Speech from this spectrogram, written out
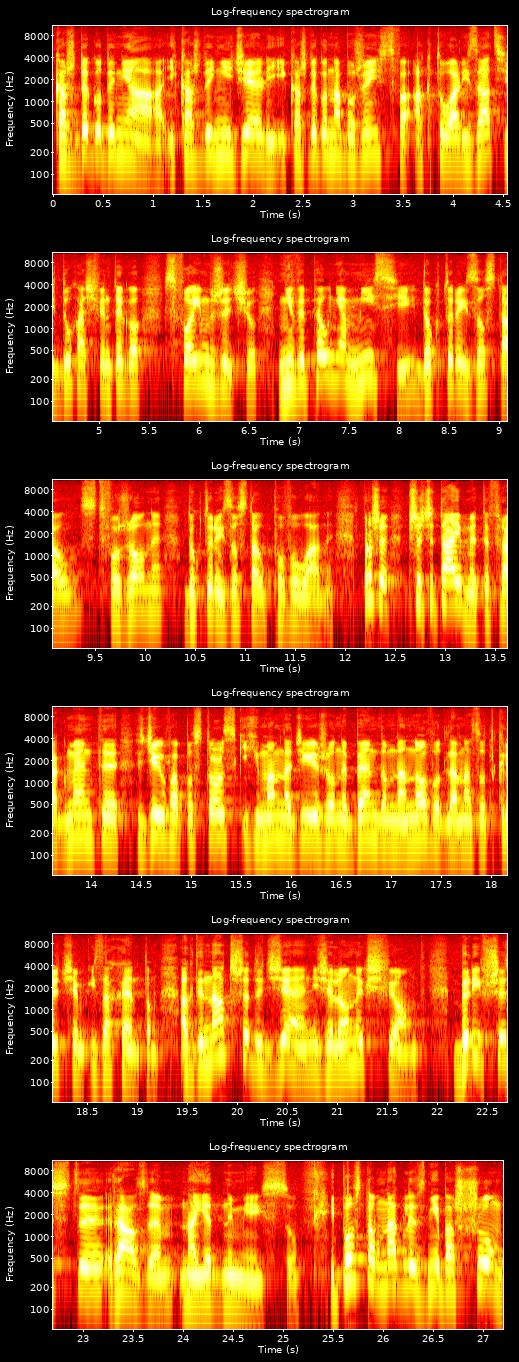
każdego dnia i każdej niedzieli i każdego nabożeństwa aktualizacji Ducha Świętego w swoim życiu, nie wypełnia misji, do której został stworzony, do której został powołany. Proszę, przeczytajmy Czytajmy te fragmenty z dziejów apostolskich i mam nadzieję, że one będą na nowo dla nas odkryciem i zachętą. A gdy nadszedł dzień Zielonych Świąt, byli wszyscy razem na jednym miejscu. I powstał nagle z nieba szum,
